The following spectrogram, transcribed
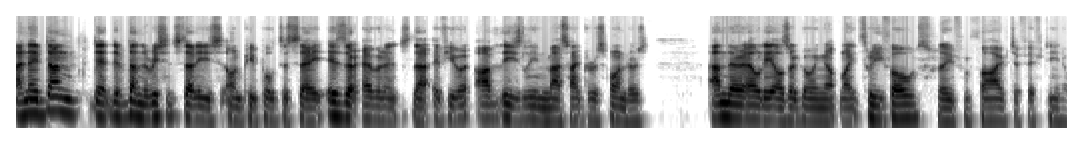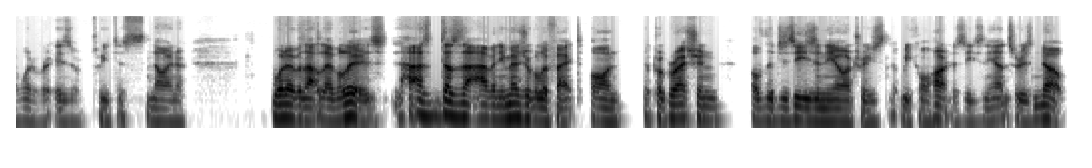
And they've done they've done the recent studies on people to say, is there evidence that if you have these lean mass hyperresponders and their LDLs are going up like threefold, say from five to fifteen or whatever it is, or three to nine or whatever that level is, has does that have any measurable effect on the progression of the disease in the arteries that we call heart disease? And the answer is no.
